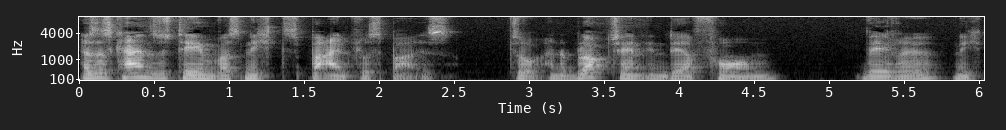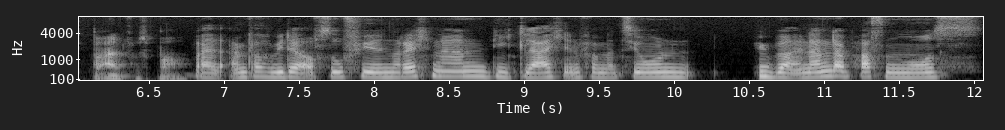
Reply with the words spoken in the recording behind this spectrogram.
es ist kein System, was nicht beeinflussbar ist. So, eine Blockchain in der Form wäre nicht beeinflussbar. Weil einfach wieder auf so vielen Rechnern die gleiche Information übereinander passen muss.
